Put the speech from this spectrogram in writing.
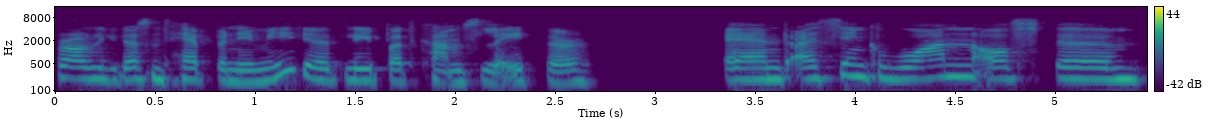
probably doesn't happen immediately, but comes later. And I think one of the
